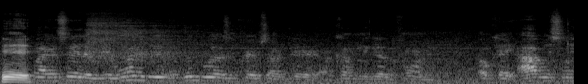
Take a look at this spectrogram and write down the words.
Yeah. Like I said, if, if one of the if them Bloods and Crips out there are coming together forming, okay, obviously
